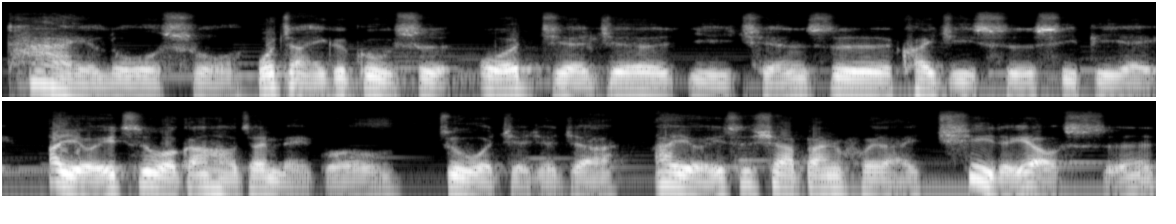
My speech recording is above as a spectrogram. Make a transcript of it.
太啰嗦。我讲一个故事，我姐姐以前是会计师 CPA，啊，有一次我刚好在美国。住我姐姐家，啊，有一次下班回来，气得要死，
